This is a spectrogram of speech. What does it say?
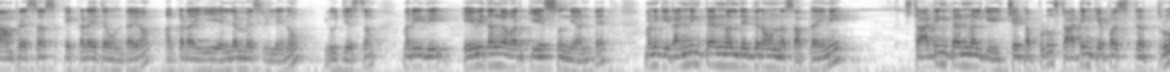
కాంప్రెసర్స్ ఎక్కడైతే ఉంటాయో అక్కడ ఈ ఎల్ఎంఎస్ రిలేను యూజ్ చేస్తాం. మరి ఇది ఏ విధంగా వర్క్ చేస్తుంది అంటే మనకి రన్నింగ్ టెర్మినల్ దగ్గర ఉన్న సప్లైని స్టార్టింగ్ టెర్మినల్కి ఇచ్చేటప్పుడు స్టార్టింగ్ కెపాసిటర్ త్రూ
